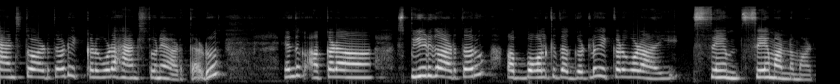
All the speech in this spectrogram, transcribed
హ్యాండ్స్తో ఆడతాడు ఇక్కడ కూడా హ్యాండ్స్తోనే ఆడతాడు. ఎందుకు అక్కడ స్పీడ్గా ఆడతారు ఆ బాల్కి తగ్గట్లు ఇక్కడ కూడా సేమ్ సేమ్ అన్నమాట.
